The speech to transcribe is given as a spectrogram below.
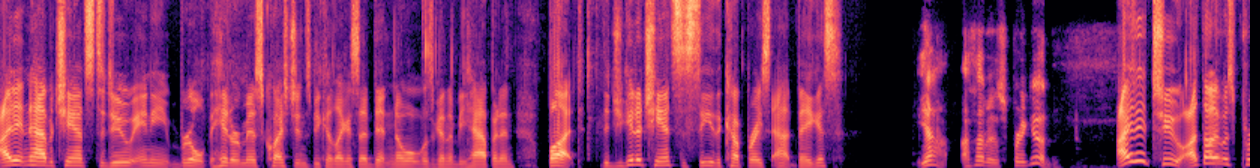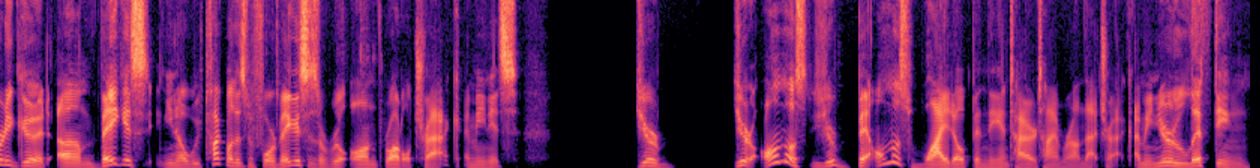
I didn't have a chance to do any real hit or miss questions because, like I said, didn't know what was going to be happening. But did you get a chance to see the Cup race at Vegas? Yeah, I thought it was pretty good. I did too. I thought it was pretty good. Um, Vegas, you know, we've talked about this before. Vegas is a real on throttle track. I mean, it's you're you're almost you're be- almost wide open the entire time around that track. I mean, you're lifting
